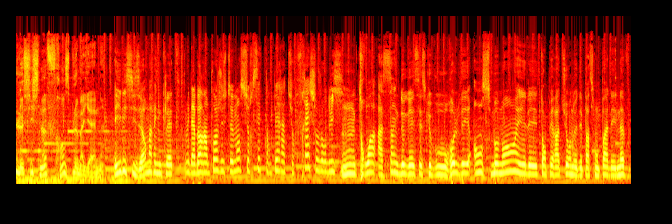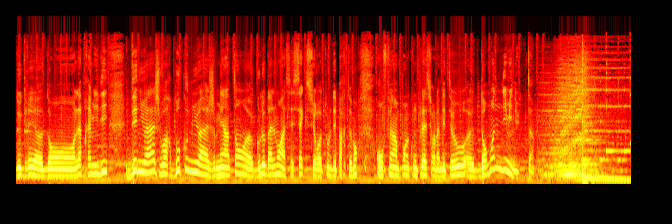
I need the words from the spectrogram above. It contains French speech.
Le 6-9 France Bleu Mayenne. Et il est 6h, Marine Clette. Mais d'abord un point justement sur cette température fraîche aujourd'hui. 3 hum, à 5 degrés, c'est ce que vous relevez en ce moment et les températures ne dépasseront pas les 9 degrés euh, dans l'après-midi. Des nuages, voire beaucoup de nuages, mais un temps euh, globalement assez sec sur euh, tout le département. On fait un point complet sur la météo dans moins de 10 minutes.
